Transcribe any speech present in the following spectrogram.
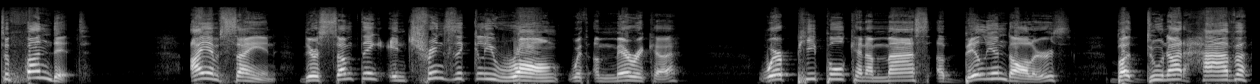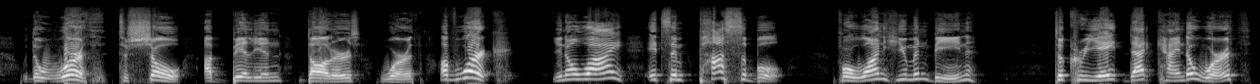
to fund it? I am saying there's something intrinsically wrong with America where people can amass a billion dollars but do not have the worth to show a billion dollars worth of work. You know why? It's impossible for one human being to create that kind of worth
